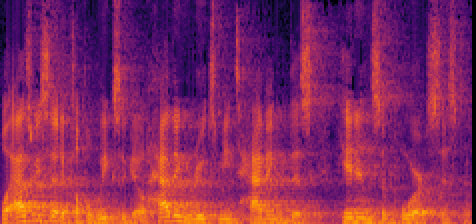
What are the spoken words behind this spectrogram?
Well, as we said a couple weeks ago, having roots means having this hidden support system.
